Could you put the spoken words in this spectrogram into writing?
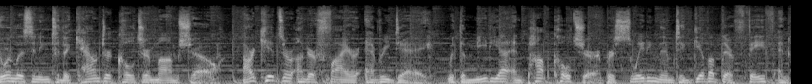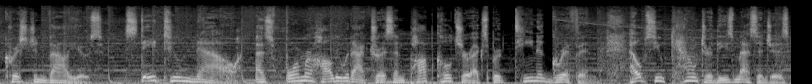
You're listening to the Counterculture Mom Show. Our kids are under fire every day, with the media and pop culture persuading them to give up their faith and Christian values. Stay tuned now as former Hollywood actress and pop culture expert Tina Griffin helps you counter these messages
